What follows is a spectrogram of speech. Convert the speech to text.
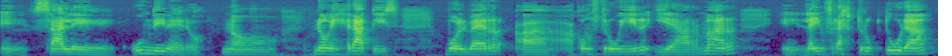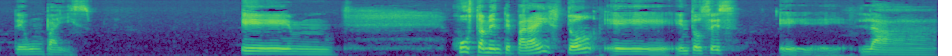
eh, sale un dinero, no, no es gratis volver a, construir y a armar la infraestructura de un país. Justamente para esto, eh, entonces, la,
